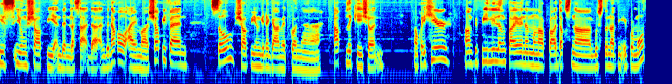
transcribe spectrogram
is yung Shopee and then Lazada. And then ako, I'm a Shopee fan. So, Shopee yung ginagamit ko na application. Okay, here, um, pipili lang tayo ng mga products na gusto nating i-promote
